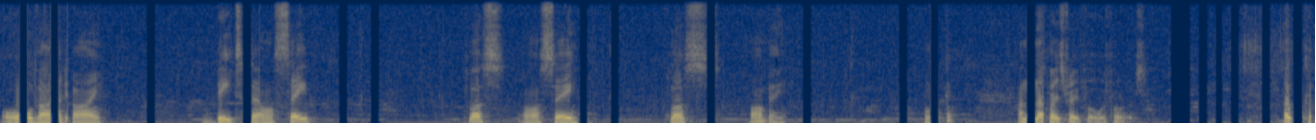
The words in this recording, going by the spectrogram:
all divided by beta RC plus RC plus RB. Okay, and that's quite straightforward for us. Okay,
